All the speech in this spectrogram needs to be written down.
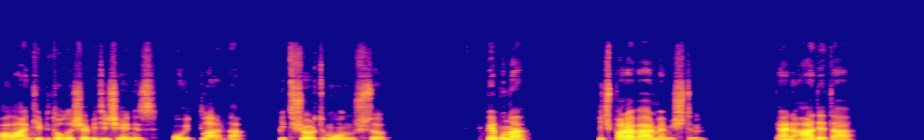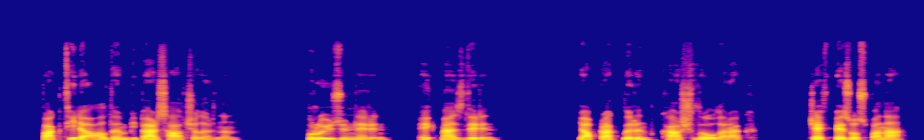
falan gibi dolaşabileceğiniz boyutlarda bir tişörtüm olmuştu. Ve buna hiç para vermemiştim. Yani adeta vaktiyle aldığım biber salçalarının, kuru üzümlerin, pekmezlerin, yaprakların karşılığı olarak Jeff Bezos bana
